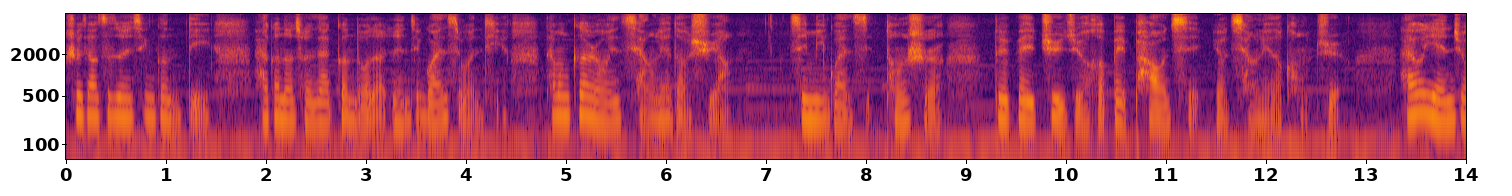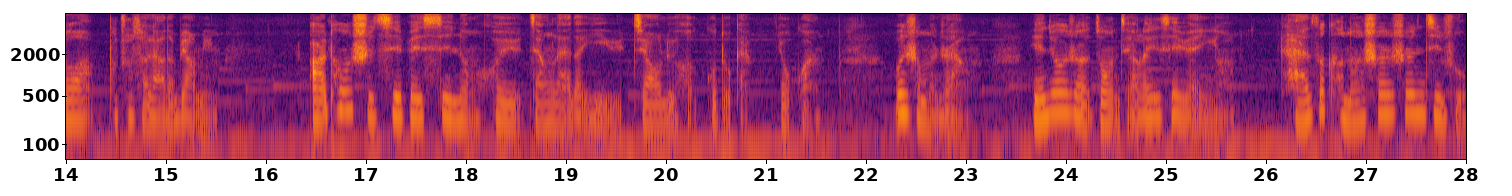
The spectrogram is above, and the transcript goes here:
社交自尊心更低，还可能存在更多的人际关系问题。他们更容易强烈的需要亲密关系，同时对被拒绝和被抛弃有强烈的恐惧。还有研究啊，不出所料的表明，儿童时期被戏弄会与将来的抑郁、焦虑和孤独感有关。为什么这样？研究者总结了一些原因啊。孩子可能深深记住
